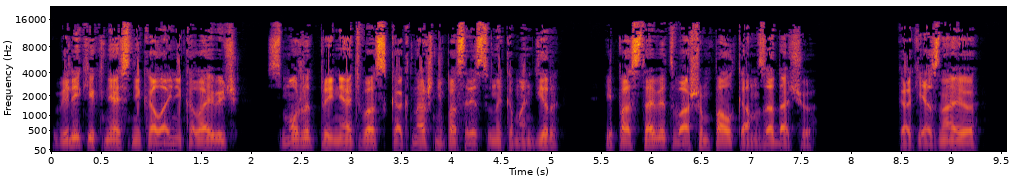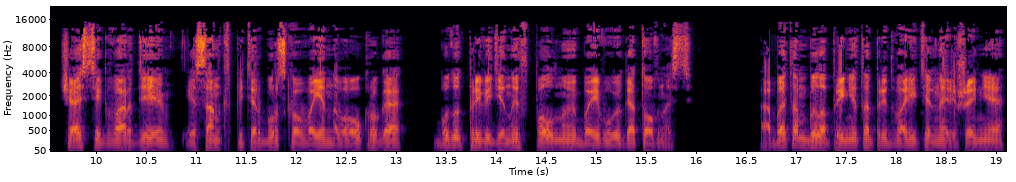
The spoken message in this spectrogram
великий князь Николай Николаевич сможет принять вас как наш непосредственный командир и поставит вашим полкам задачу. Как я знаю, части гвардии и Санкт-Петербургского военного округа будут приведены в полную боевую готовность. Об этом было принято предварительное решение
